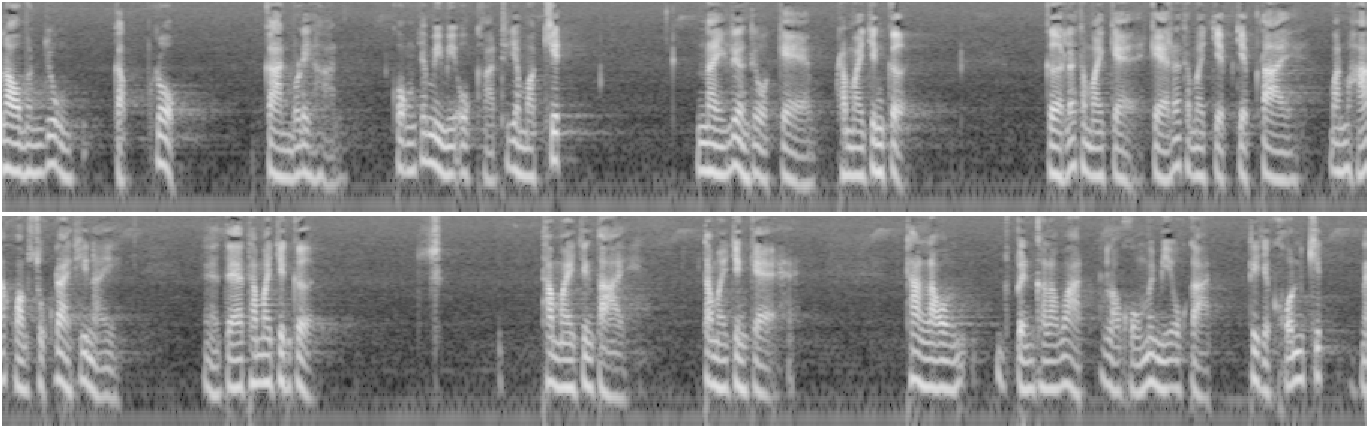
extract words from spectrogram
เรามันยุ่งกับโลกการบริหาร คงจะไม่มีโอกาสที่จะมาคิด ในเรื่องที่ว่าแก่ทำไมจึงเกิด เกิดแล้วทำไมแก่ แก่แล้วทำไมเจ็บ เจ็บตาย มันมาหาความสุขได้ที่ไหน แต่ทำไมจึงเกิดทำไมจึงตายทำไมจึงแก่ ถ้าเราเป็นฆราวาสเราคงไม่มีโอกาสที่จะค้นคิดใน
